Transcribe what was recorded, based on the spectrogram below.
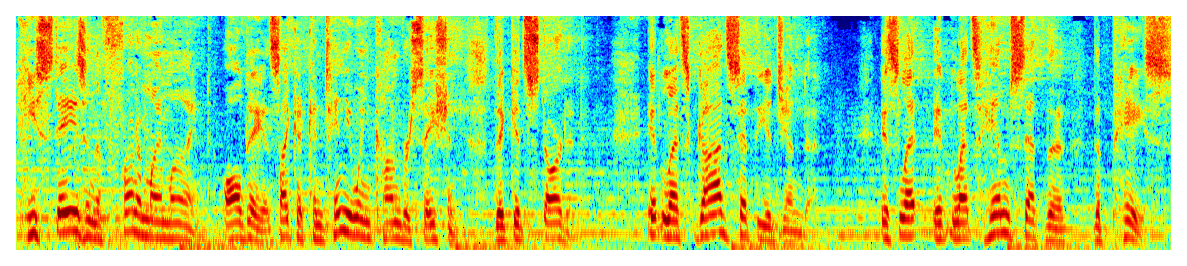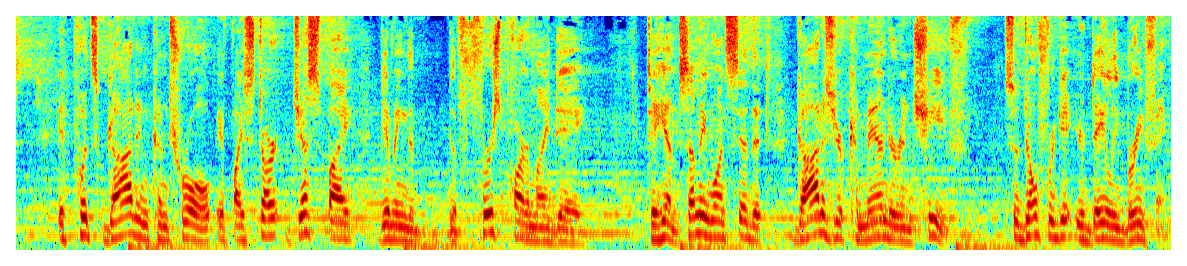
He stays in the front of my mind all day. It's like a continuing conversation that gets started. It lets God set the agenda. It's let, it lets Him set the, the pace. It puts God in control if I start just by giving the, the first part of my day to Him. Somebody once said that God is your commander in chief, so don't forget your daily briefing.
